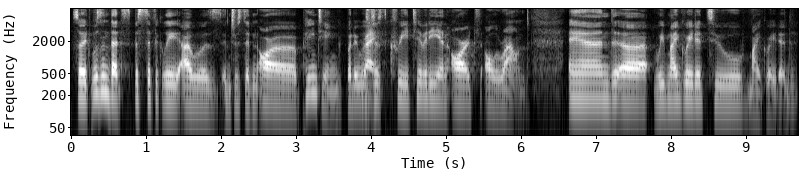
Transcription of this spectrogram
So it wasn't that specifically I was interested in uh, painting, but it was Right. just creativity and art all around. And uh, we migrated to migrated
